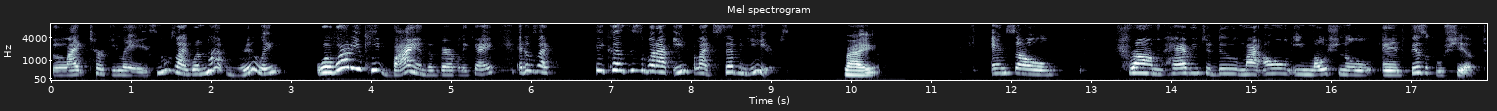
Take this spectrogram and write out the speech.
like turkey legs? And I was like, Well, not really. Well, why do you keep buying them, Beverly K? And it was like, Because this is what I've eaten for like seven years. Right. And so, from having to do my own emotional and physical shift,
